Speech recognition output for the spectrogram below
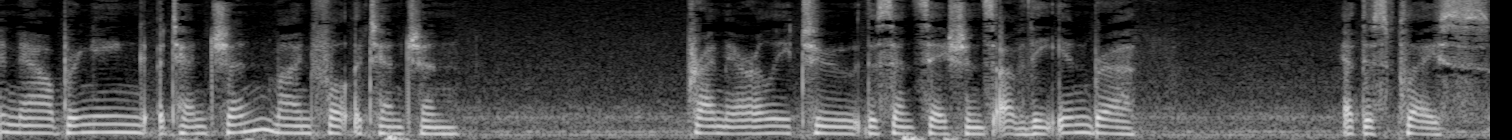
And now bringing attention, mindful attention, primarily to the sensations of the in breath at this place,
